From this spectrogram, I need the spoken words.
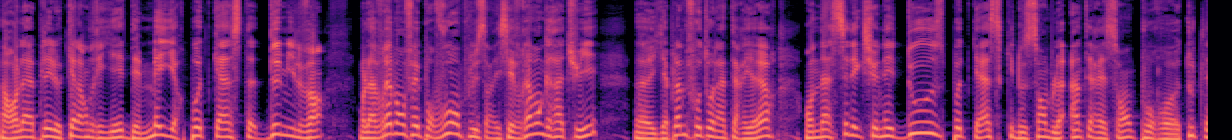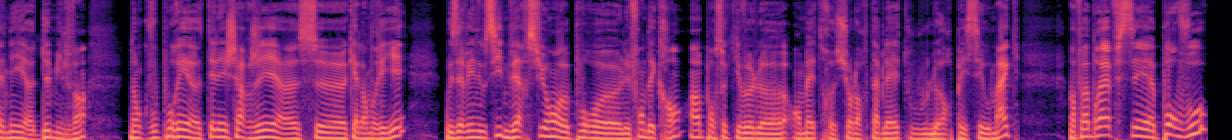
Alors on l'a appelé le calendrier des meilleurs podcasts 2020. On l'a vraiment fait pour vous en plus, hein, et c'est vraiment gratuit. Euh, Il y a plein de photos à l'intérieur. On a sélectionné 12 podcasts qui nous semblent intéressants pour euh, toute l'année euh, 2020. Donc vous pourrez télécharger ce calendrier. Vous avez aussi une version pour les fonds d'écran, hein, pour ceux qui veulent en mettre sur leur tablette ou leur PC ou Mac. Enfin bref, c'est pour vous.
